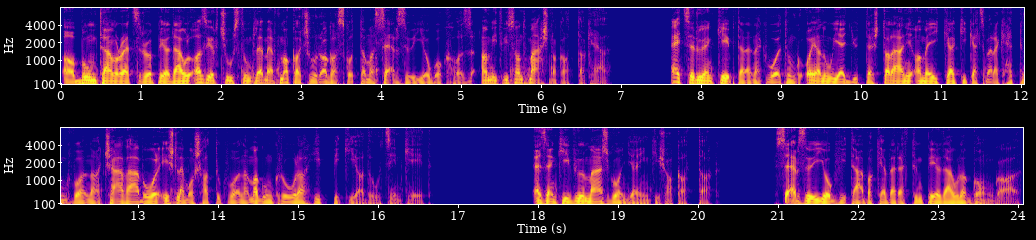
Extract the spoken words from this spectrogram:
A Boomtown Ratsről például azért csúsztunk le, mert makacsú ragaszkodtam a szerzői jogokhoz, amit viszont másnak adtak el. Egyszerűen képtelenek voltunk olyan új együttes találni, amelyikkel kikecmereghettünk volna a csávából, és lemoshattuk volna magunkról a hippi kiadó címkét. Ezen kívül más gondjaink is akadtak. Szerzői jogvitába keveredtünk például a gonggal.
